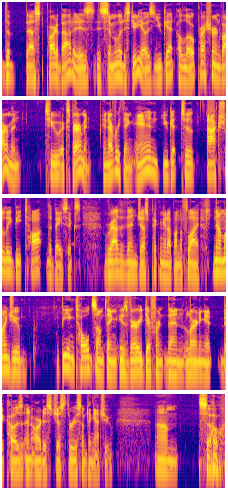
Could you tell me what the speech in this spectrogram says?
the best part about it is is similar to studios. You get a low pressure environment to experiment in everything and you get to actually be taught the basics rather than just picking it up on the fly. Now, mind you, being told something is very different than learning it because an artist just threw something at you. Um, so,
